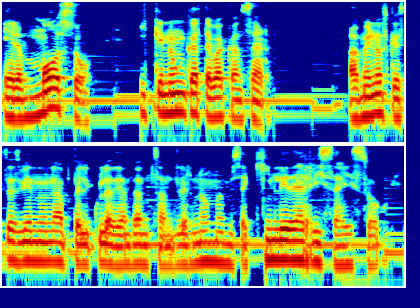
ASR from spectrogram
hermoso y que nunca te va a cansar. A menos que estés viendo una película de Adam Sandler, no mames, ¿a quién le da risa eso, güey?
